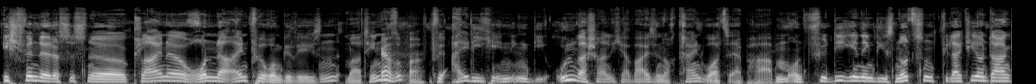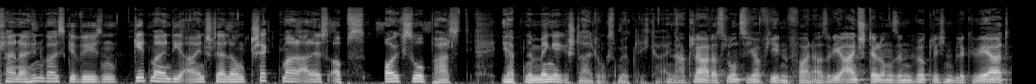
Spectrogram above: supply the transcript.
Ich finde, das ist eine kleine, runde Einführung gewesen, Martin. Ja, super. Für all diejenigen, die unwahrscheinlicherweise noch kein WhatsApp haben und für diejenigen, die es nutzen, vielleicht hier und da ein kleiner Hinweis gewesen, geht mal in die Einstellung, checkt mal alles, ob's euch so passt. Ihr habt eine Menge Gestaltungsmöglichkeiten. Na klar, das lohnt sich auf jeden Fall. Also die Einstellungen sind wirklich ein Blick wert.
